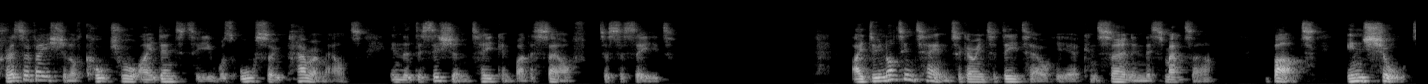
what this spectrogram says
Preservation of cultural identity was also paramount in the decision taken by the South to secede. I do not intend to go into detail here concerning this matter, but in short,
